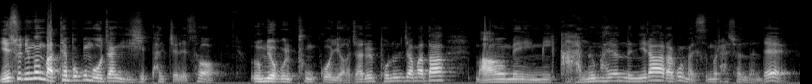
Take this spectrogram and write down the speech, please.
예수님은 마태복음 5장 28절에서 음욕을 품고 여자를 보는 자마다 마음에 이미 간음하였느니라 라고 말씀을 하셨는데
